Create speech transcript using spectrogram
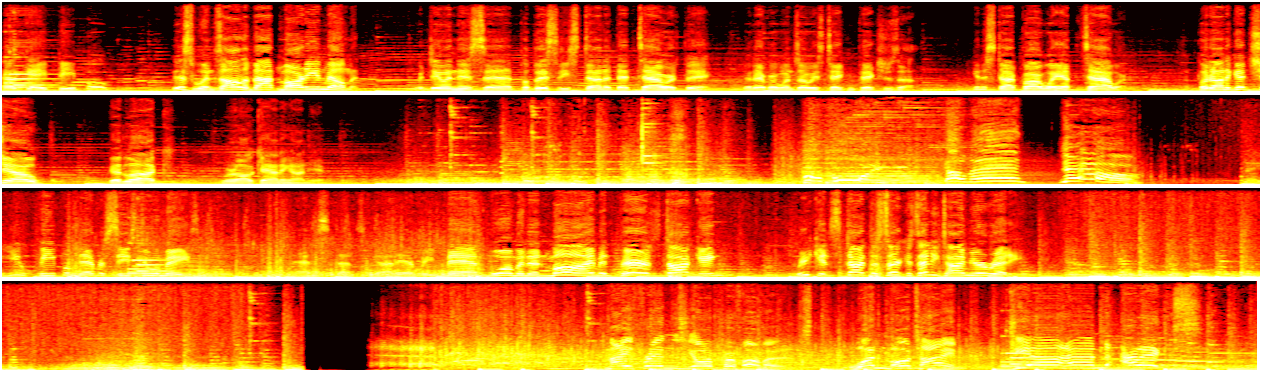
Okay, people. This one's all about Marty and Melman. We're doing this uh, publicity stunt at that tower thing that everyone's always taking pictures of. You're gonna start partway up the tower. Now put on a good show. Good luck. We're all counting on you. Oh boy! Go, man! Yeah! Now, you people never cease to amaze me. That stunt's got every man, woman, and mime in Paris talking. We can start the circus anytime you're ready. My friends, your performers. One more time. Gia and Alex.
